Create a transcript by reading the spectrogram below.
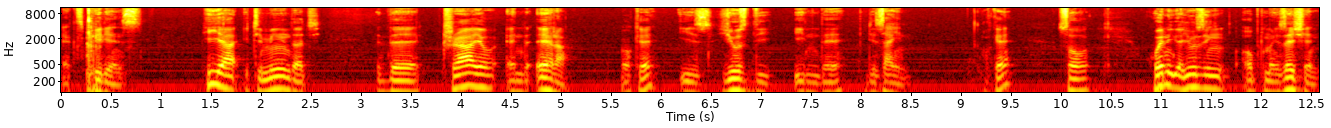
experience. Here it means that the trial and error okay is used in the design okay? So when you are using optimization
